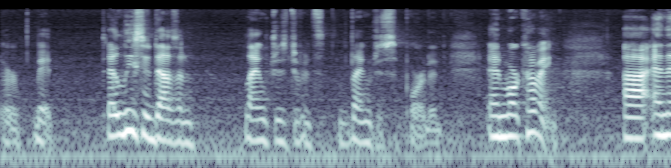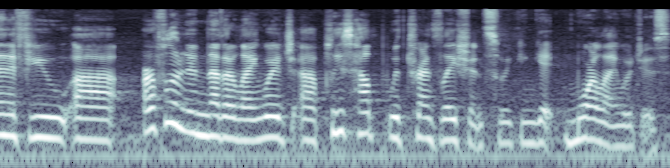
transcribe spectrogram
or at least a dozen languages, different languages supported, and more coming. Uh, and then if you uh, are fluent in another language, uh, please help with translation so we can get more languages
